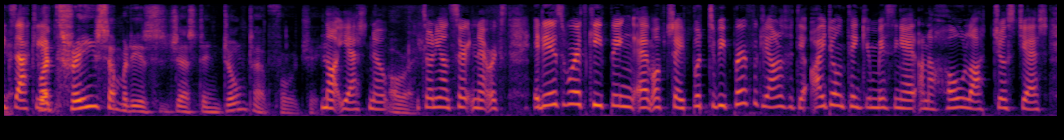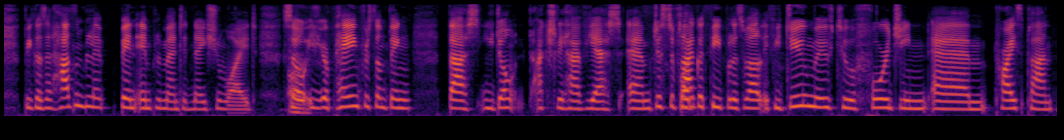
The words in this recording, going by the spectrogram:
Exactly. But three, somebody is suggesting don't have 4G. Not yet, no. All right. It's only on certain networks. It is worth keeping um, up to date, but to be perfectly honest with you, I don't think you're missing out on a whole lot just yet because it hasn't been implemented nationwide. So right. you're paying for something that you don't actually have yet. Um, just to flag with people as well, if you do move to a 4G um, price plan,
